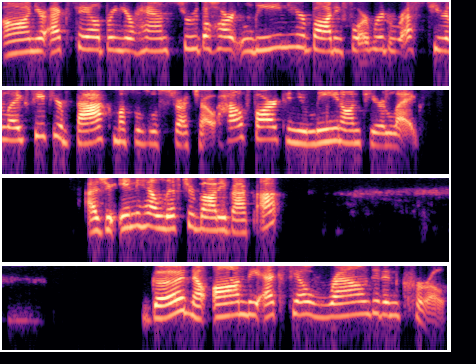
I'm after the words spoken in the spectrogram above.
On your exhale, bring your hands through the heart, lean your body forward, rest to your legs. See if your back muscles will stretch out. How far can you lean onto your legs? As you inhale, lift your body back up. Good. Now on the exhale, round it and curl.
